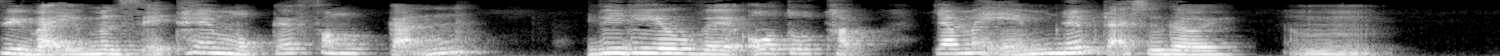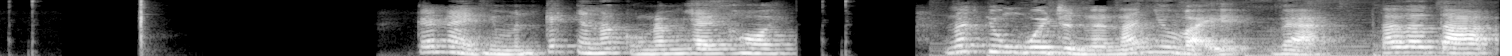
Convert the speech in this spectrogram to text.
Vì vậy mình sẽ thêm một cái phân cảnh video về ô tô thật cho mấy em nếm trải sự đời. Cái này thì mình cắt cho nó còn 5 giây thôi. Nói chung quy trình là nó như vậy và ta ta ta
